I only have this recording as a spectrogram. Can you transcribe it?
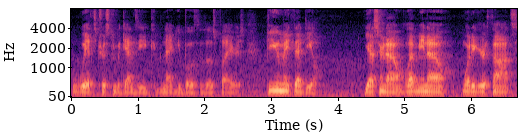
with Triston McKenzie could net you both of those players. Do you make that deal? Yes or no? Let me know. What are your thoughts?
